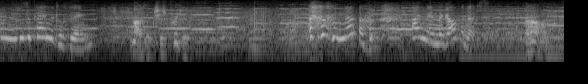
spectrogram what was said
Oh, she's a plain little thing. I think she's pretty. no, I mean the governess. Oh.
